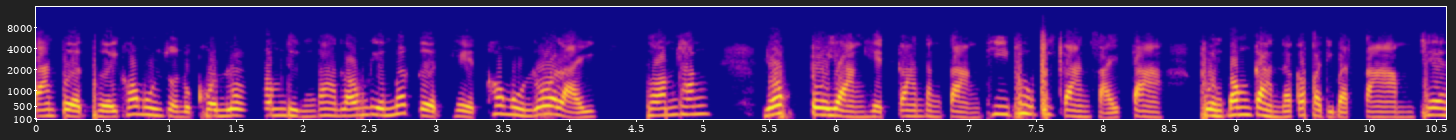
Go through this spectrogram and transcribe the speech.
การเปิดเผยข้อมูลส่วนบุคคลรวมถึงการร้องเรียนเมื่อเกิดเหตุข้อมูลรั่วไหล พร้อมทั้งยกตัวอย่างเหตุการณ์ต่างๆ ที่ผู้พิการสายตาควรป้องกันแล้วก็ปฏิบัติตาม เช่น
